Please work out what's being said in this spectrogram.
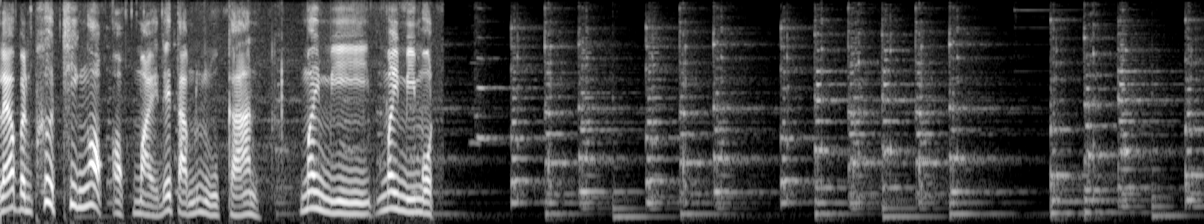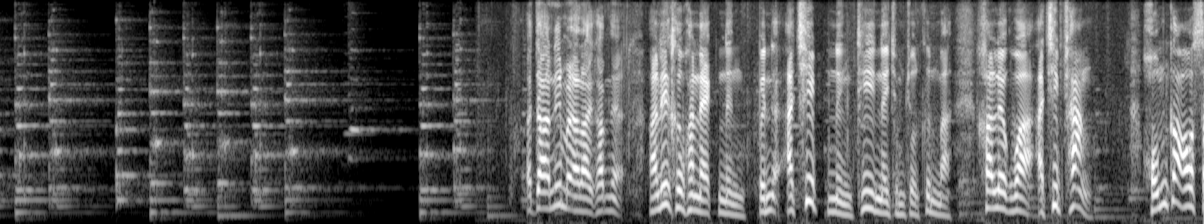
แล้วเป็นพืชที่งอกออกใหม่ได้ตามฤดูกาล ไม่มีไม่มีหมด อาจารย์นี่มันอะไรครับเนี่ย อันนี้คือแผนกหนึ่งเป็นอาชีพหนึ่งที่ในชุมชนขึ้นมาเขาเรียกว่าอาชีพช่าง ผมก็เอาส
